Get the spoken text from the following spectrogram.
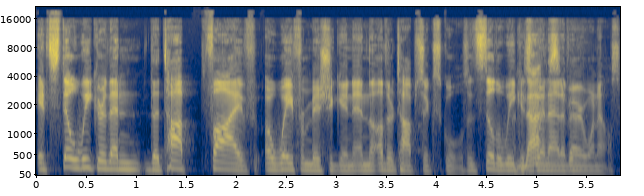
it's still weaker than the top five away from Michigan and the other top six schools. It's still the weakest win out of everyone else.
